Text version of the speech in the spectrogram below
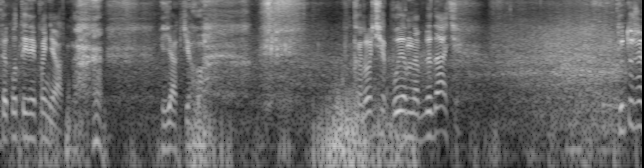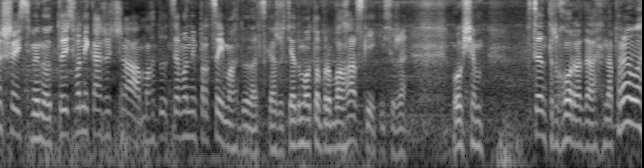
Так от і непонятно, як його. Коротше, будемо наблюдати. Тут уже 6 минут. Тобто вони кажуть, що а, Макду... це вони про цей Макдональдс кажуть. Я думав, то про болгарський якийсь уже. В общем, в центр города направо,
